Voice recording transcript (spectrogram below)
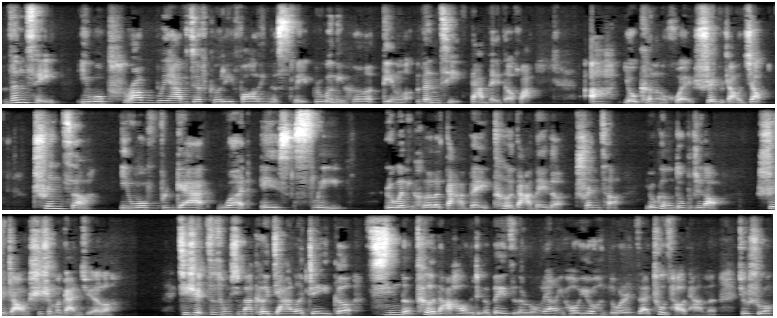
Venti you will probably have difficulty falling asleep。如果你喝了点了 venti 大杯的话， 啊，有可能会睡不着觉。Trenta you will forget what is sleep。如果你喝了大杯特大杯的 Trenta，有可能都不知道睡着是什么感觉了。其实，自从星巴克加了这个新的特大号的这个杯子的容量以后，也有很多人在吐槽他们，就说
